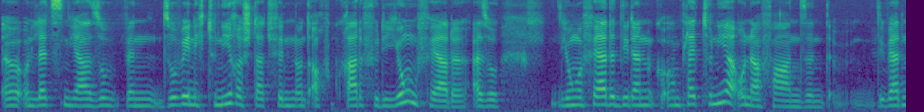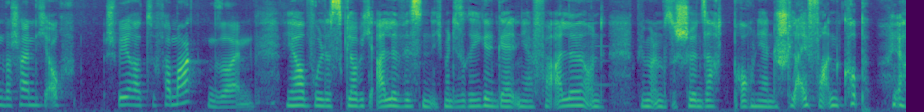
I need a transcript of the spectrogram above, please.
äh, und letzten Jahr so, wenn so wenig Turniere stattfinden und auch gerade für die jungen Pferde, also junge Pferde, die dann komplett turnierunerfahren sind, die werden wahrscheinlich auch schwerer zu vermarkten sein. Ja, obwohl das, glaube ich, alle wissen. Ich meine, diese Regeln gelten ja für alle und wie man immer so schön sagt, brauchen ja eine Schleife an den Kopf. Ja,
